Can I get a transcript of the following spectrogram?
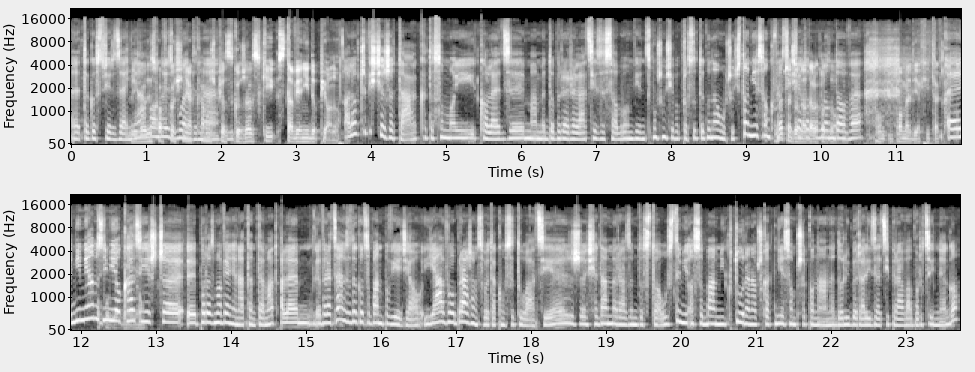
e, tego stwierdzenia. Czyli Władysław Kosiniak, Kamysz Piast-Zgorzelski stawiani do pionu. Ale oczywiście, że tak. To są moi koledzy, mamy dobre relacje ze sobą, więc muszą się po prostu tego nauczyć. To nie są kwestie Dlaczego światopoglądowe. Po, po, mediach i tak e, Nie miałam z nimi okazji jeszcze e, porozmawiania na ten temat, ale wracając do tego, co pan powiedział, ja wyobrażam sobie taką sytuację, że siadamy razem do stołu z tymi osobami, które na przykład nie są przekonane do liberalizacji prawa aborcyjnego.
